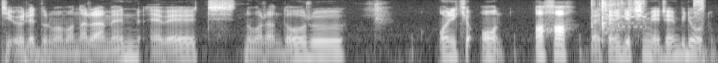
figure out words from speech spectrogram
ki öyle durmamana rağmen. Evet, numaran doğru. 12 10. Aha, ben seni geçirmeyeceğimi biliyordum.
